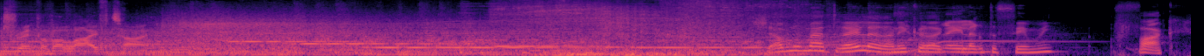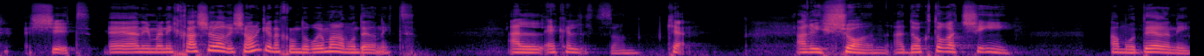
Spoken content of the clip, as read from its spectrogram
The trip of a lifetime. שבנו מהטריילר, אני כרגע... טריילר תשימי. fuck, shit. Uh, אני מניחה של הראשון, כי אנחנו מדברים על המודרנית. על אקלסטון. כן. הראשון, הדוקטור התשיעי. המודרני.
